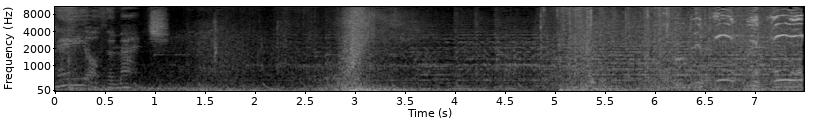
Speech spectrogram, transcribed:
Play of the match.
